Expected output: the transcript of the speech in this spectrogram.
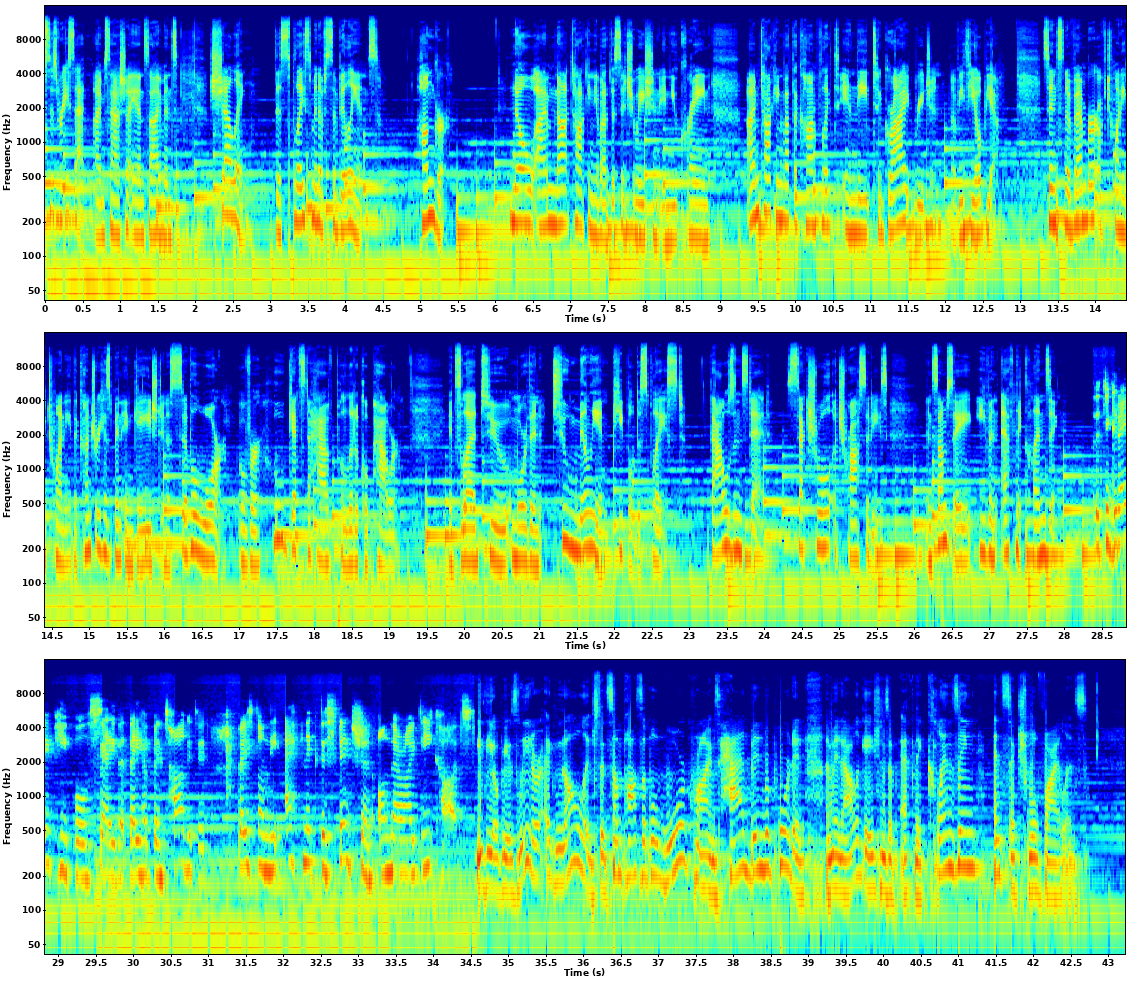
This is Reset. I'm Sasha Ann Simons. Shelling, displacement of civilians, hunger. No, I'm not talking about the situation in Ukraine. I'm talking about the conflict in the Tigray region of Ethiopia. Since November of 2020, the country has been engaged in a civil war over who gets to have political power. It's led to more than 2 million people displaced, thousands dead, sexual atrocities, and some say even ethnic cleansing. The Tigray people say that they have been targeted based on the ethnic distinction on their ID cards. Ethiopia's leader acknowledged that some possible war crimes had been reported amid allegations of ethnic cleansing and sexual violence.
